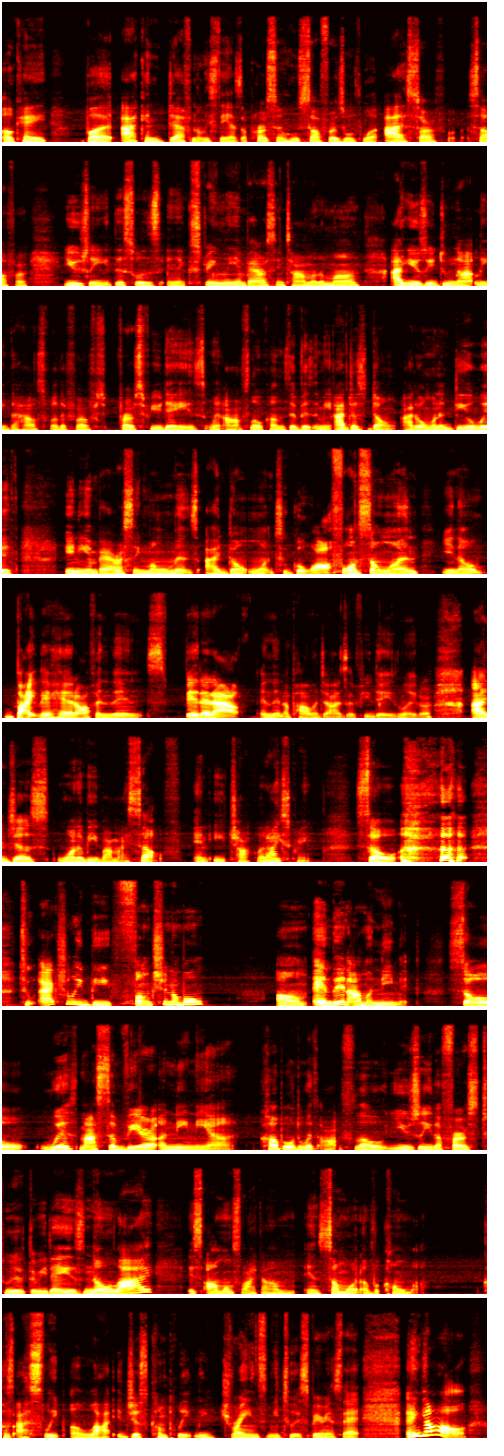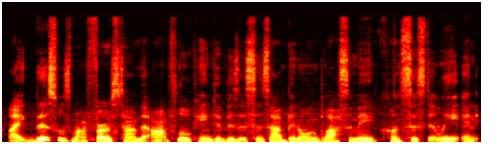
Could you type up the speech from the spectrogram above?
okay? but I can definitely say as a person who suffers with what I suffer suffer usually this was an extremely embarrassing time of the month. I usually do not leave the house for the first first few days when Aunt Flo comes to visit me. I just don't. I don't want to deal with any embarrassing moments. I don't want to go off on someone you know bite their head off and then spit it out and then apologize a few days later. I just want to be by myself and eat chocolate ice cream so to actually be functionable, um, and then I'm anemic. So with my severe anemia coupled with Aunt Flo, usually the first two to three days, no lie, it's almost like I'm in somewhat of a coma because I sleep a lot. It just completely drains me to experience that. And y'all, like this was my first time that Aunt Flo came to visit since I've been on BlossoMe consistently, and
